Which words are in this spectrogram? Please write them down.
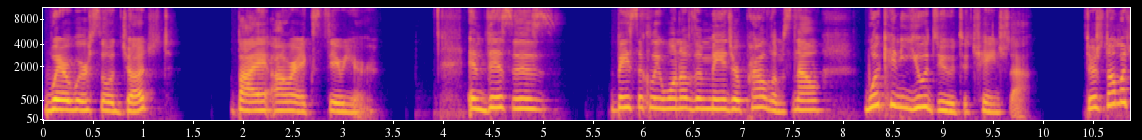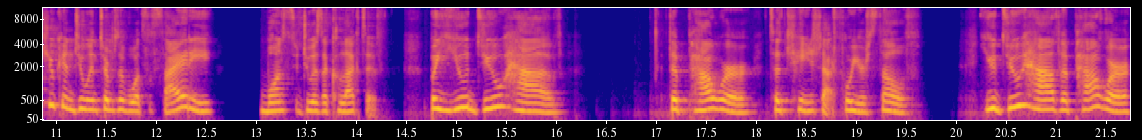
where we're so judged by our exterior. And this is basically one of the major problems. Now, what can you do to change that? There's not much you can do in terms of what society wants to do as a collective, but you do have the power to change that for yourself you do have the power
